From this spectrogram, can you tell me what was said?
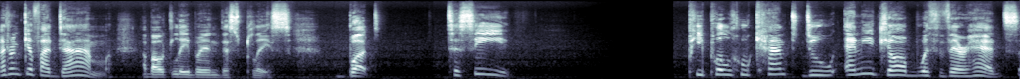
I don't give a damn about labor in this place. But to see people who can't do any job with their heads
